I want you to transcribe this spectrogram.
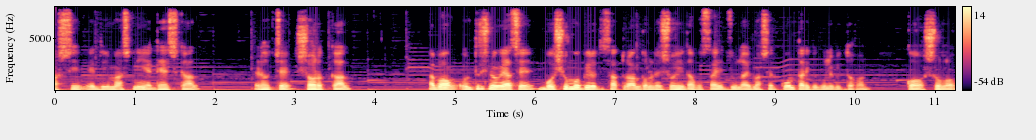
আশ্বিন, এই দুই মাস নিয়ে ড্যাশকাল এটা হচ্ছে শরৎকাল। এবং উনত্রিশ নঙে আছে, বৈষম্য বিরোধী ছাত্র আন্দোলনের শহীদ আবু সাইদ জুলাই মাসের কোন তারিখে গুলিবিদ্ধ হন? ক, ষোলো।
